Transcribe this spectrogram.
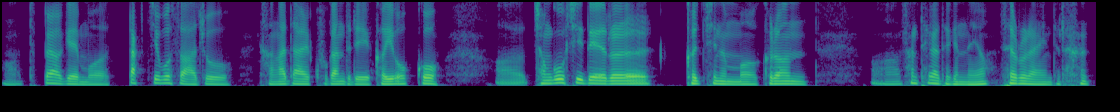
어, 특별하게 뭐 딱 집어서 아주 강하다 할 구간들이 거의 없고 어, 전국 시대를 걸치는 뭐 그런 어, 상태가 되겠네요. 세로 라인들은.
